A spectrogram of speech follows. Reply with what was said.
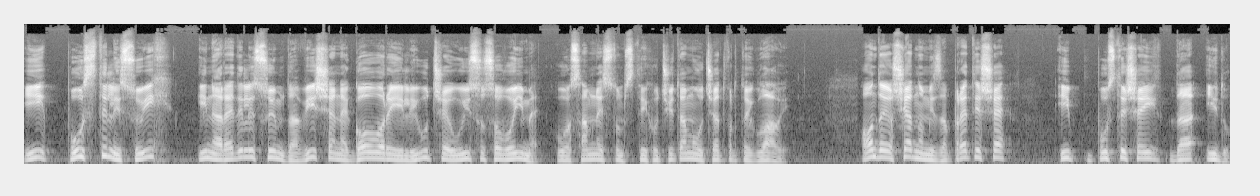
i pustili su ih i naredili su im da više ne govore ili uče u Isusovo ime. U 18. stihu čitamo u četvrtoj glavi. Onda još jednom i zapretiše i pustiše ih da idu.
